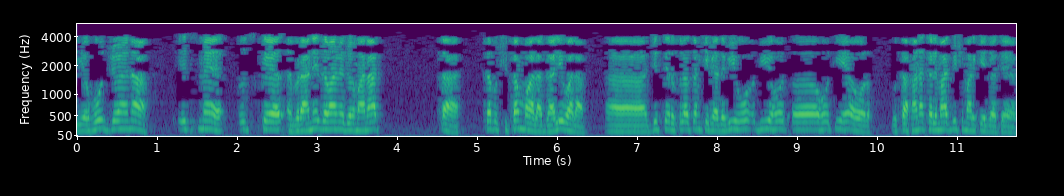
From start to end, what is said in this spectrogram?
یہود جو ہے نا اس میں، اس کے عبرانی زبان میں جو معنی تھا، سب شتم والا، گالی والا جس سے رسول اللہ وسلم کی بیادبی بھی ہوتی ہے اور گستاخانہ کلمات بھی شمار کیے جاتے ہیں،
